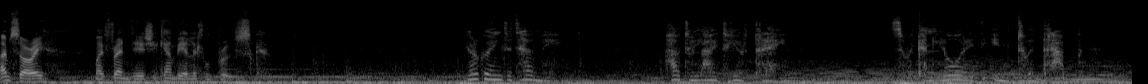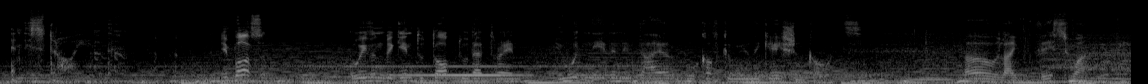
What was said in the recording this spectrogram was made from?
I'm sorry. My friend here, she can be a little brusque. You're going to tell me how to lie to your train so we can lure it into a trap and destroy it. impossible. To even begin to talk to that train, you would need an entire book of communication codes. Oh, like this one, you mean?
